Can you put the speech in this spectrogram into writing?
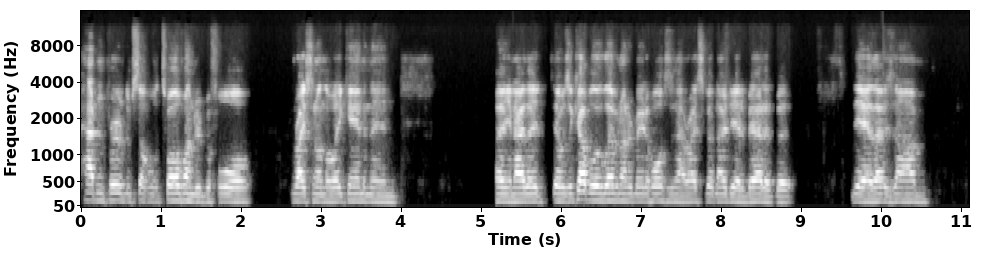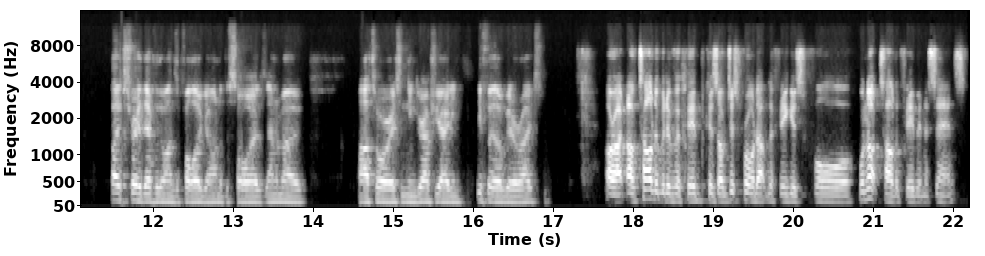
hadn't proved themselves at twelve hundred before racing on the weekend, and then uh, you know they, there was a couple of eleven hundred meter horses in that race. Got no doubt about it. But yeah, those um those three are definitely the ones that follow going to the Sires. Anamoe, Artorias, and Ingratiating if they'll get a race. All right, I've told a bit of a fib because I've just brought up the figures for, well, not told a fib in a sense.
